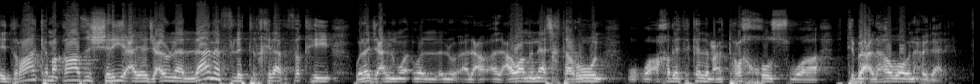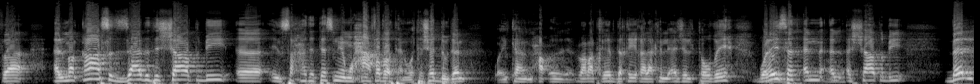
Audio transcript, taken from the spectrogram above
إدراك مقاصد الشريعة يجعلنا لا نفلت الخلاف الفقهي ونجعل العوام الناس يختارون و- وأخذ يتكلم عن الترخص واتباع الهوى ونحو ذلك. فالمقاصد زادت الشاطبي آه، إن صحت التسمية محافظة وتشددا وإن كان محا- عبارات غير دقيقة لكن لأجل التوضيح وليست ال- الشاطبي بل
